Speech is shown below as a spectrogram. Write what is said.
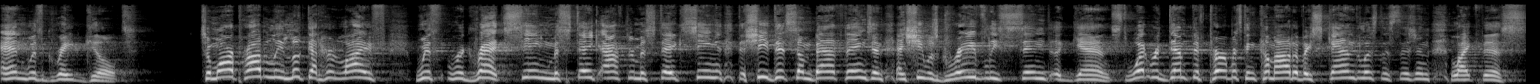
and with great guilt. Tamar probably looked at her life with regret, seeing mistake after mistake, seeing that she did some bad things and, and she was gravely sinned against. What redemptive purpose can come out of a scandalous decision like this?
